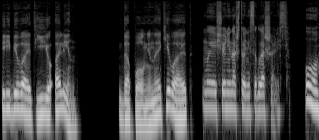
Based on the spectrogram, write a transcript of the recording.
Перебивает ее Алин. Дополненная кивает. Мы еще ни на что не соглашались. О,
